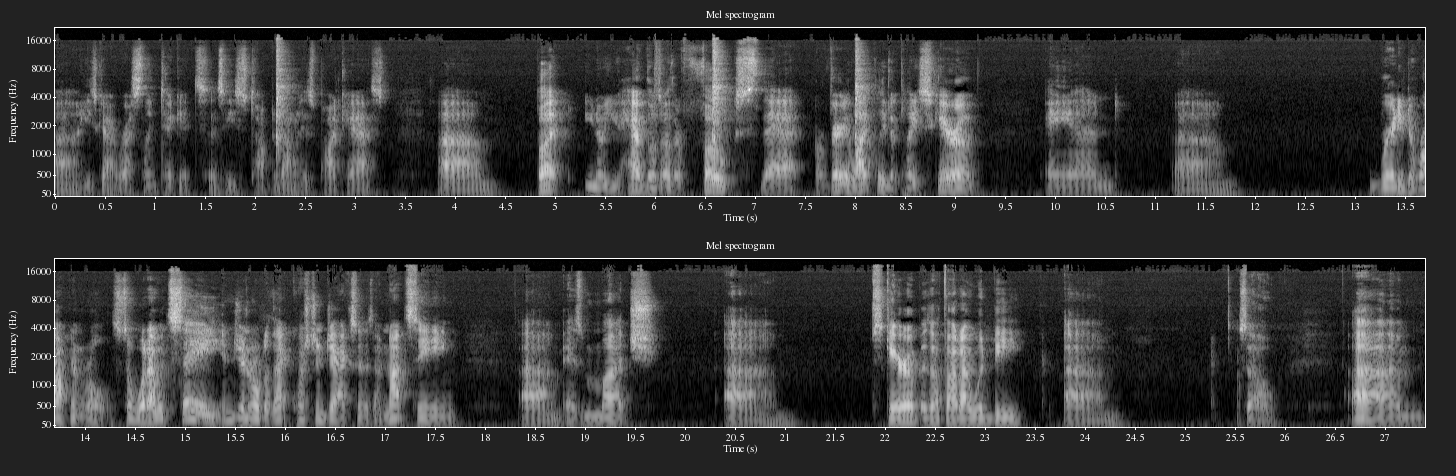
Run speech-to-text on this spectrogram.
Uh, he's got wrestling tickets, as he's talked about on his podcast. Um, but you know you have those other folks that are very likely to play Scarab, and um, ready to rock and roll. So what I would say in general to that question, Jackson, is I'm not seeing um, as much um, scarab as I thought I would be. Um, So, um,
